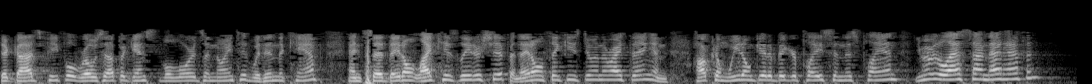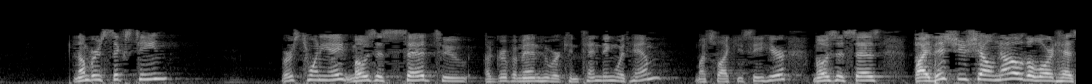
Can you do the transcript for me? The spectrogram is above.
that God's people rose up against the Lord's anointed within the camp and said they don't like his leadership and they don't think he's doing the right thing and how come we don't get a bigger place in this plan? You remember the last time that happened? Numbers 16, verse 28, Moses said to a group of men who were contending with him, much like you see here, Moses says, By this you shall know the Lord has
